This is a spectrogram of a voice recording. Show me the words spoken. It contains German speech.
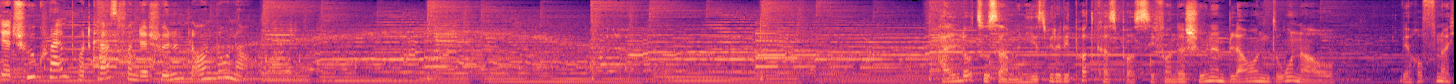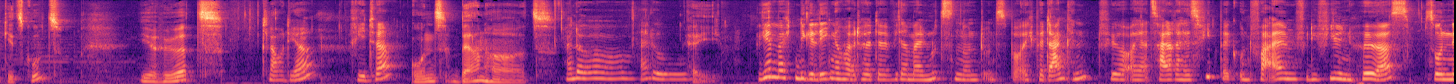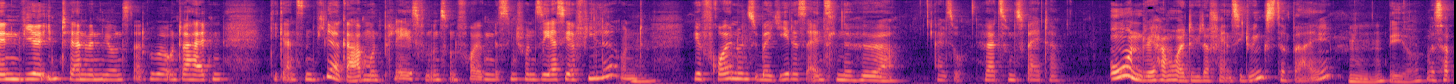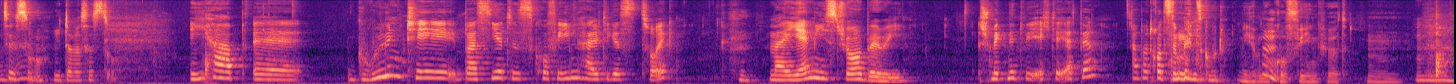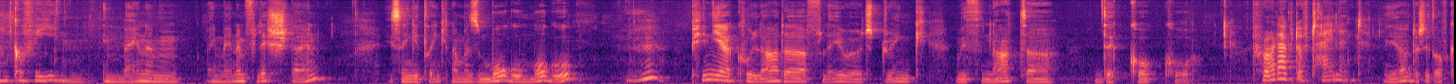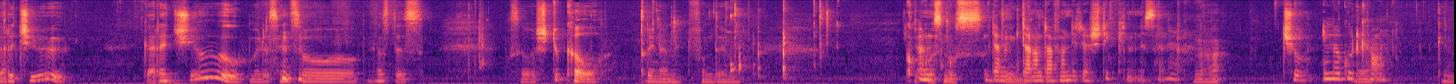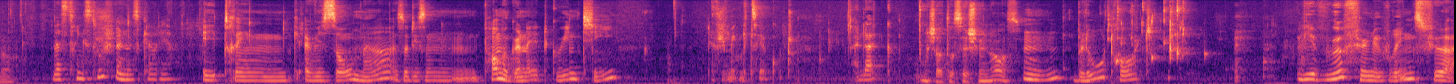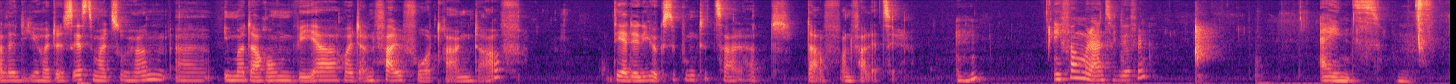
Der True Crime Podcast von der schönen blauen Donau. Hallo zusammen, hier ist wieder die Podcast-Posse von der schönen blauen Donau. Wir hoffen, euch geht's gut. Ihr hört Claudia. Rita. und Bernhard. Hallo. Hallo. Hey. Wir möchten die Gelegenheit heute wieder mal nutzen und uns bei euch bedanken für euer zahlreiches Feedback und vor allem für die vielen Hörs. So nennen wir intern, wenn wir uns darüber unterhalten, die ganzen Wiedergaben und Plays von unseren Folgen. Das sind schon sehr, sehr viele und wir freuen uns über jedes einzelne Hör. Also hört uns weiter. Und wir haben heute wieder Fancy Drinks dabei. Mhm, ja. Was habt ihr so? Rita, was hast du? Ich habe äh, Grüntee-basiertes, koffeinhaltiges Zeug. Miami Strawberry. Schmeckt nicht wie echte Erdbeeren, aber trotzdem ganz gut. Ich habe nur Koffein gehört. Mhm. Koffein. In meinem, in meinem Fläschlein ist ein Getränk namens Mogo Mogo. Pina Colada Flavored Drink with Nata de Coco. Product of Thailand. Ja, da steht drauf Garachu. Garachu. Weil das sind so, wie heißt das? So Stückel drinnen von dem kokosnuss Da, daran darf man nicht ersticken, deshalb. Na, True. Immer gut Ja. kauen. genau. Was trinkst du Schönes, Claudia? Ich trinke Arizona, also diesen Pomegranate Green Tea. Der schmeckt sehr gut. I like. Schaut doch sehr schön aus. Mhm. Blutrot. Wir würfeln übrigens für alle, die heute das erste Mal zuhören, äh, immer darum, wer heute einen Fall vortragen darf. Der, der die höchste Punktezahl hat, darf einen Fall erzählen. Ich fange mal an zu würfeln. Eins.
